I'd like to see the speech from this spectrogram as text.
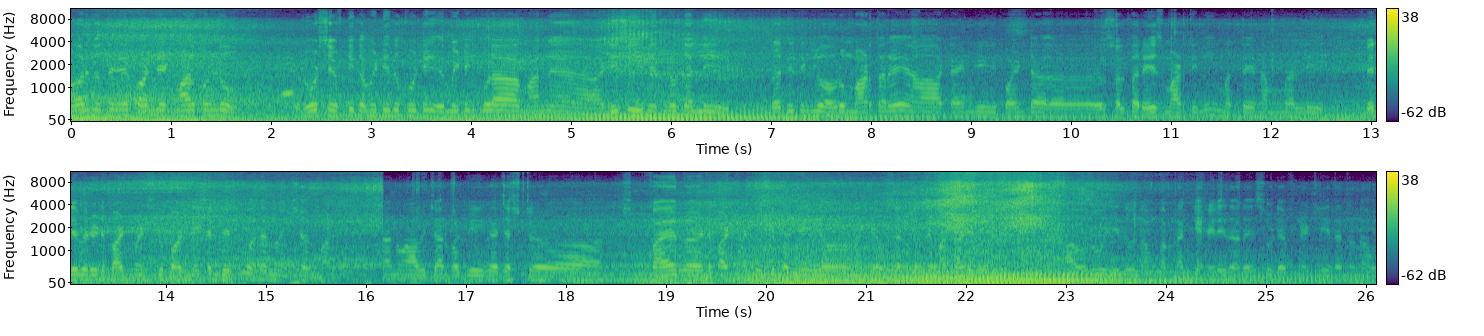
ಅವ್ರ ಜೊತೆಗೆ ಕಾಂಟ್ಯಾಕ್ಟ್ ಮಾಡಿಕೊಂಡು ರೋಡ್ ಸೇಫ್ಟಿ ಕಮಿಟಿದು ಕೂಟಿ ಮೀಟಿಂಗ್ ಕೂಡ ಮಾನ್ಯ ಡಿ ಸಿ ನೇತೃತ್ವದಲ್ಲಿ ಪ್ರತಿ ತಿಂಗಳು ಅವರು ಮಾಡ್ತಾರೆ. ಆ ಟೈಮ್ಗೆ ಈ ಪಾಯಿಂಟ್ ಸ್ವಲ್ಪ ರೇಸ್ ಮಾಡ್ತೀನಿ. ಮತ್ತು ನಮ್ಮಲ್ಲಿ ಬೇರೆ ಬೇರೆ ಡಿಪಾರ್ಟ್ಮೆಂಟ್ಸ್ದು ಕೋಆರ್ಡಿನೇಷನ್ ಬೇಕು. ಅದನ್ನು ಇನ್ಶೋರ್ ಮಾಡ್ತೀನಿ. ನಾನು ಆ ವಿಚಾರ ಬಗ್ಗೆ ಈಗ ಜಸ್ಟ್ ಫೈರ್ ಡಿಪಾರ್ಟ್ಮೆಂಟ್ ಬಗ್ಗೆ ನನಗೆ ಅವಸರ ಜೊತೆ ಮಾತಾಡಿದ್ದೀನಿ. ಅವರು ಇದು ನಮ್ಮ ಗಮನಕ್ಕೆ ಹೇಳಿದ್ದಾರೆ. ಸೊ ಡೆಫಿನೆಟ್ಲಿ ಇದನ್ನು ನಾವು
